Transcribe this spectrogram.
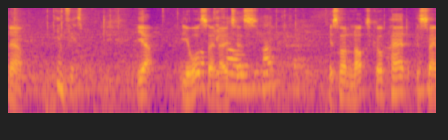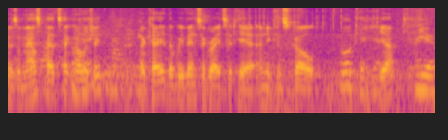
Now, In Facebook. yeah, you also Optical notice pad. it's not an optical pad, it's the same as a mouse pad technology, okay, that we've integrated here, and you can scroll. Okay, yeah. Yeah. I hear.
